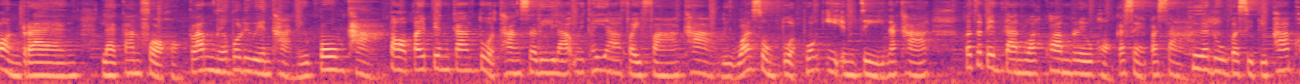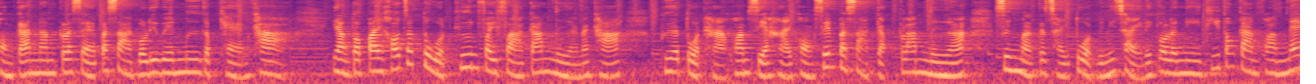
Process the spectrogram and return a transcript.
อ่อนแรง และการฝ่อของกล้ามเนื้อบริเวณฐานนิ้วโป้งค่ะ ต่อไปเป็นการตรวจทางสรีรวิทยาไฟฟ้าค่ะ หรือว่าส่งตรวจพวก EMG นะคะ ก็จะเป็นการวัดความเร็วของกระแสประสาท เพื่อดูประสิทธิภาพของการนำกระแสประสาทบริเวณมือกับแขนค่ะอย่างต่อไปเขาจะตรวจคลื่นไฟฟ้ากล้ามเนื้อนะคะ เพื่อตรวจหาความเสียหายของเส้นประสาทกับกล้ามเนื้อ ซึ่งมักจะใช้ตรวจวินิจฉัยในกรณีที่ต้องการความแน่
